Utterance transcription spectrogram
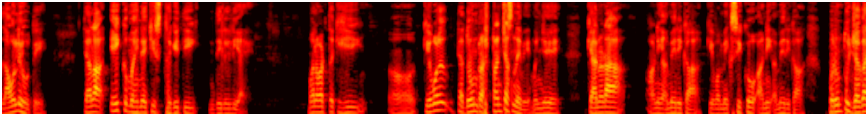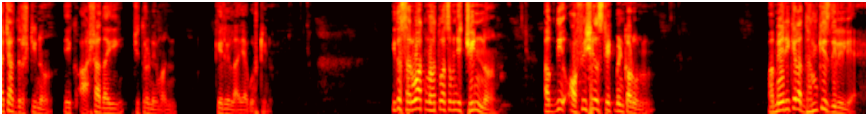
लावले होते, त्याला एक महिन्याची स्थगिती दिलेली आहे. मला वाटतं, की ही अ, केवळ त्या दोन राष्ट्रांच्याच नव्हे, म्हणजे कॅनडा आणि अमेरिका किंवा मेक्सिको आणि अमेरिका, परंतु जगाच्या दृष्टीनं एक आशादायी चित्र निर्माण केलेलं आहे या गोष्टीनं. इथं सर्वात महत्वाचं म्हणजे चीननं अगदी ऑफिशियल स्टेटमेंट काढून अमेरिकेला धमकीच दिलेली आहे,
